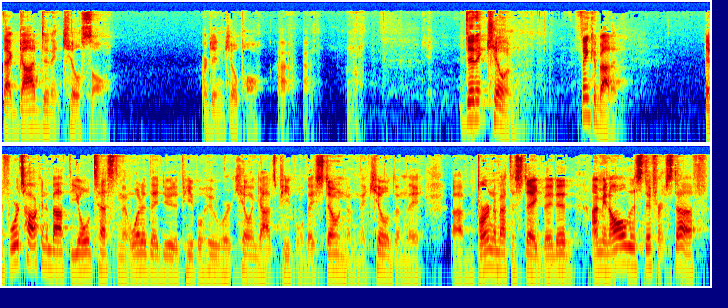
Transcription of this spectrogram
that God didn't kill Saul or didn't kill Paul. I, I don't know. Didn't kill him. Think about it if we're talking about the Old Testament, what did they do to people who were killing God's people? They stoned them, they killed them, they uh, burned them at the stake, they did, I mean, all this different stuff.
